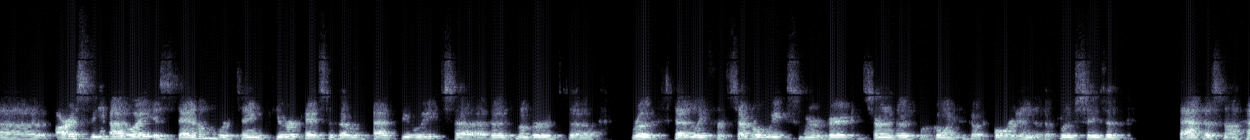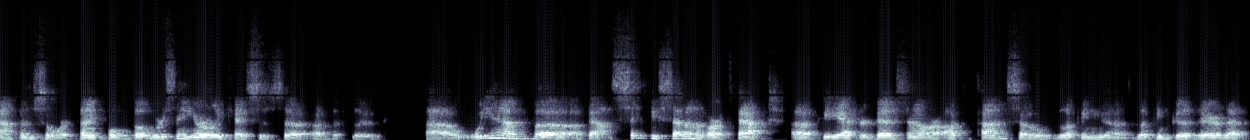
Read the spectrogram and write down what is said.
Uh, RSV, by the way, is down. We're seeing fewer cases over the past few weeks. Uh, those numbers uh, rose steadily for several weeks, and we were very concerned those were going to go forward into the flu season. That has not happened, so we're thankful, but we're seeing early cases uh, of the flu. Uh, we have uh, about 67 of our staffed pediatric beds now are occupied, so looking looking good there. That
